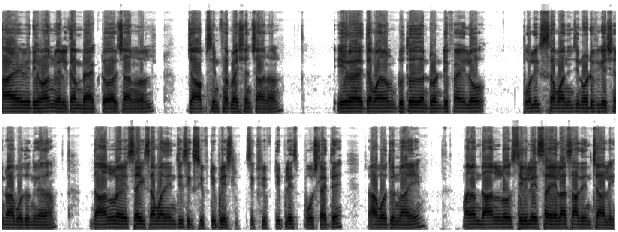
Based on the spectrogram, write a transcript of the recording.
Hi everyone welcome back to our channel jobs information channel ఈరోజు అయితే మనం టూ థౌజండ్ ట్వంటీ ఫైవ్లో పోలీస్కి సంబంధించి నోటిఫికేషన్ రాబోతుంది కదా. దానిలో ఎస్ఐకి సంబంధించి six fifty plus six fifty plus పోస్టులు అయితే రాబోతున్నాయి. మనం దానిలో సివిల్ ఎస్ఐ ఎలా సాధించాలి?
